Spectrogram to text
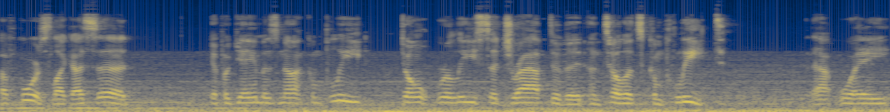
of course, like I said, if a game is not complete, don't release a draft of it until it's complete. That way,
